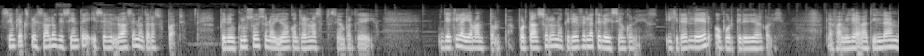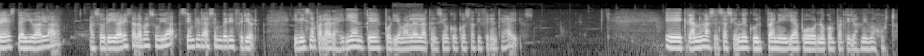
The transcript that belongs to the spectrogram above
siempre ha expresado lo que siente y se lo hace notar a sus padres, pero incluso eso no ayuda a encontrar una aceptación de parte de ellos ya que la llaman tonta, por tan solo no querer ver la televisión con ellos, y querer leer o por querer ir al colegio. La familia de Matilda, en vez de ayudarla a sobrellevar esta etapa de su vida, siempre la hacen ver inferior, y le dicen palabras hirientes por llamarle la atención con cosas diferentes a ellos. Eh, creando una sensación de culpa en ella por no compartir los mismos gustos.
